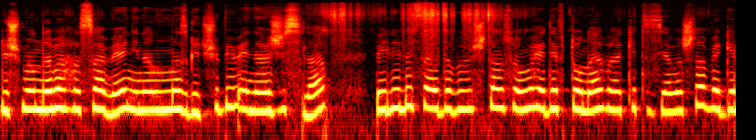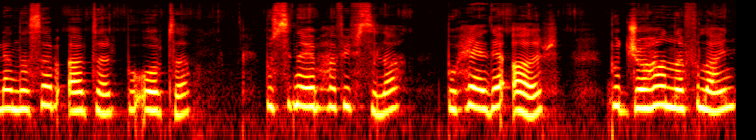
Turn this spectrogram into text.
düşmanlara hasar veren inanılmaz güçlü bir enerji silah. Belirli sayıda vuruştan sonra hedef donar, hareket hızı yavaşlar ve gelen hasar artar. Bu orta. Bu Sniper hafif silah. Bu Helde ağır. Bu Johanna Flynn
